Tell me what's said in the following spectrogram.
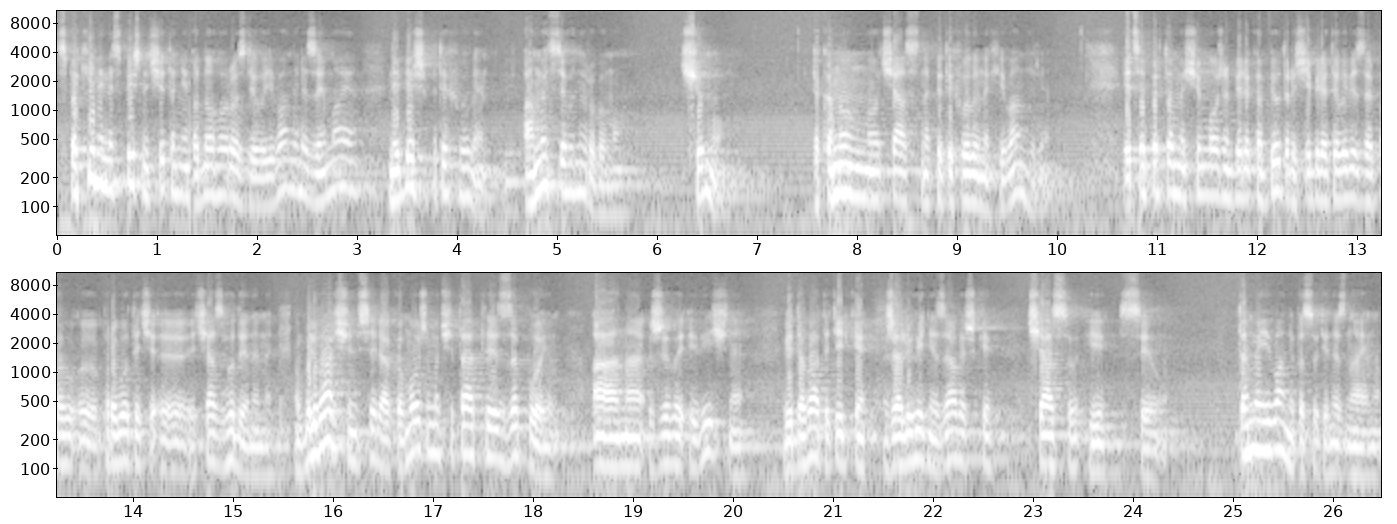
Спокійне, неспішне читання одного розділу Євангелія займає не більше п'яти хвилин. А ми цього не робимо. Чому? Економимо час на п'яти хвилинах Євангелія. І це при тому, що можемо біля комп'ютера чи біля телевізора е, проводити е, час годинами. Бульварщин всіляко можемо читати з запоєм, а на живе і вічне віддавати тільки жалюгідні залишки часу і сили. Та ми Івана, по суті, не знаємо.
